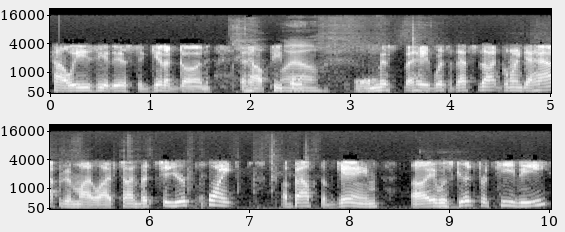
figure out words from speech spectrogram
how easy it is to get a gun and how people uh, misbehave with it. That's not going to happen in my lifetime. But to your point about the game, uh, it was good for TV.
